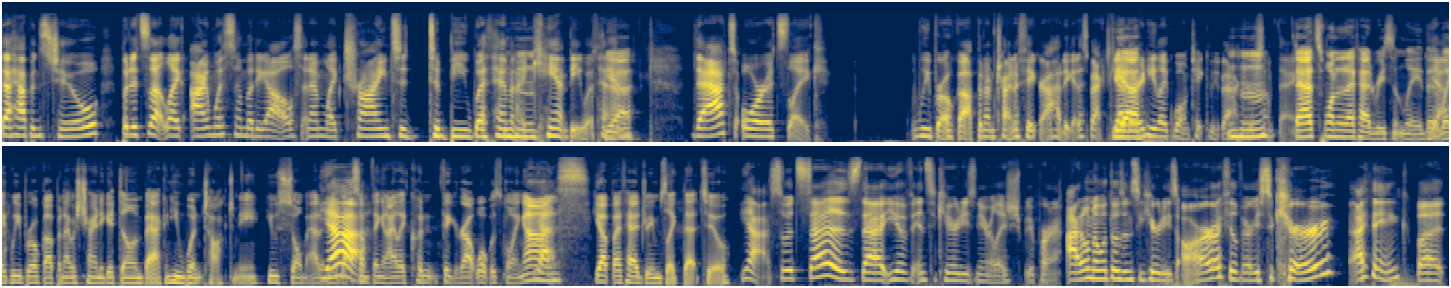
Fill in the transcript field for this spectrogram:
That happens too. But it's that like I'm with somebody else and I'm like trying to to be with him and I can't be with him. Mm-hmm. Yeah. That or it's like we broke up and I'm trying to figure out how to get us back together Yeah. and he like won't take me back or Mhm. something. That's one that I've had recently. That Yeah. like we broke up and I was trying to get Dylan back and he wouldn't talk to me. He was so mad at me about something and I like couldn't figure out what was going on. Yes. Yep, I've had dreams like that too. Yeah, so it says that you have insecurities in your relationship with your partner. I don't know what those insecurities are. I feel very secure, I think, but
